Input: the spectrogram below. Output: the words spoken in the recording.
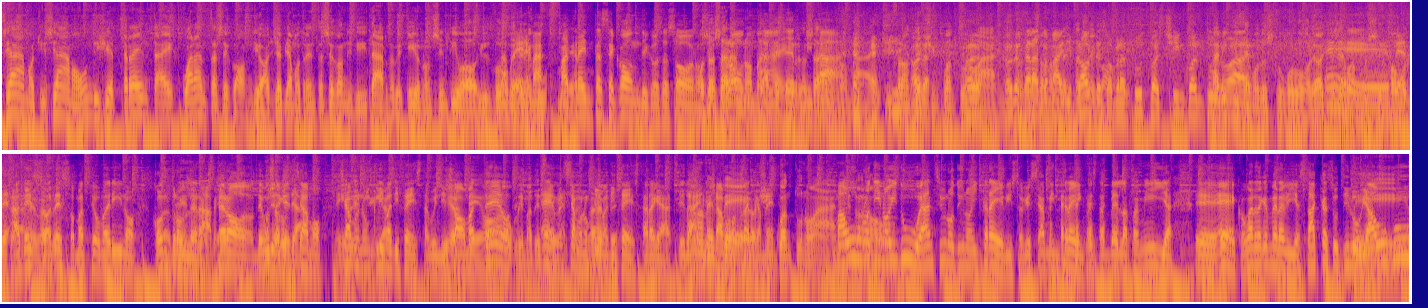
Siamo, ci siamo, 11.30 e 40 secondi oggi. Abbiamo 30 secondi di ritardo perché io non sentivo il volume bene, delle ma, cuffie. ma 30 secondi cosa sono? Cosa saranno mai? Cosa saranno mai? Di fronte Cosa- a 51 cosa- anni. Cosa saranno sono mai? Di 30 fronte secondi? soprattutto a 51 Ma perché anni. siamo di questo colore? Oggi Eh, siamo a questo po' beh, adesso, adesso Matteo Marino controllerà, va bene. però devo Lo dire che siamo, in siamo in un clima di festa, quindi Sì, ciao Matteo, Matteo. clima di Eh, festa, beh, siamo in un clima di festa, ragazzi. Ma Dai, vero, francamente. 51 anni. Ma uno di noi due, anzi uno di noi tre, visto che siamo in tre in questa bella famiglia. Eh, ecco, guarda che meraviglia, stacca su di lui. Sì, Auguri!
